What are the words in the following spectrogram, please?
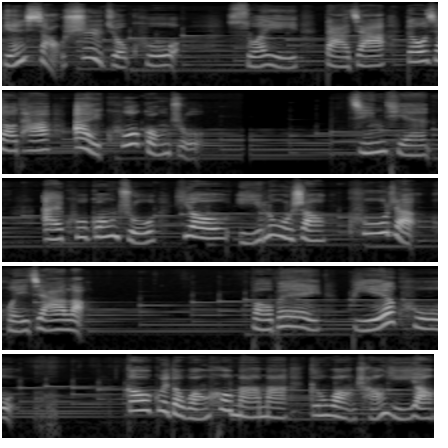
点小事就哭，所以大家都叫她爱哭公主。今天，爱哭公主又一路上哭着回家了。宝贝，别哭。高贵的王后妈妈跟往常一样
